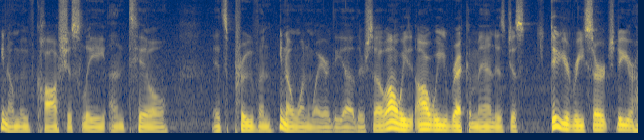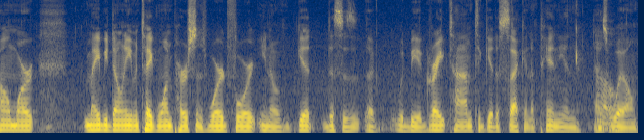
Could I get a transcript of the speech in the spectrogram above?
you know, move cautiously until it's proven, you know, one way or the other. So all we all we recommend is just do your research, do your homework. Maybe don't even take one person's word for it. You know, get this is a, would be a great time to get a second opinion as oh, well.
